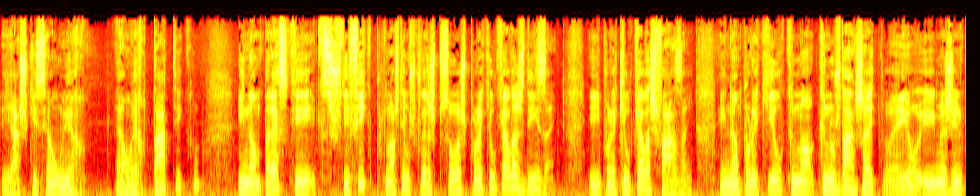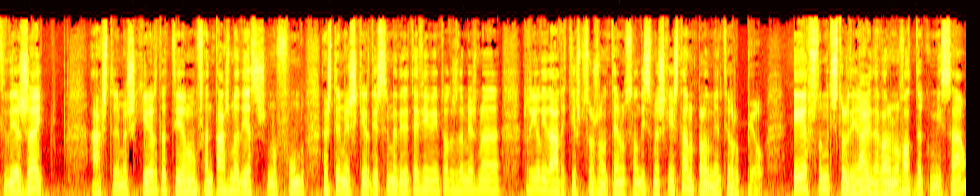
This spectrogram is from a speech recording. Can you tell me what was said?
E acho que isso é um erro. É um erro tático e não me parece que, que, se justifique, porque nós temos que ver as pessoas por aquilo que elas dizem e por aquilo que elas fazem e não por aquilo que, no, que nos dá jeito. Eu imagino que dê jeito à extrema-esquerda ter um fantasma desses. No fundo, a extrema-esquerda e a extrema-direita vivem todas da mesma realidade. Aqui as pessoas não têm noção disso, mas quem está no Parlamento Europeu é absolutamente extraordinário. Agora, no voto da Comissão,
